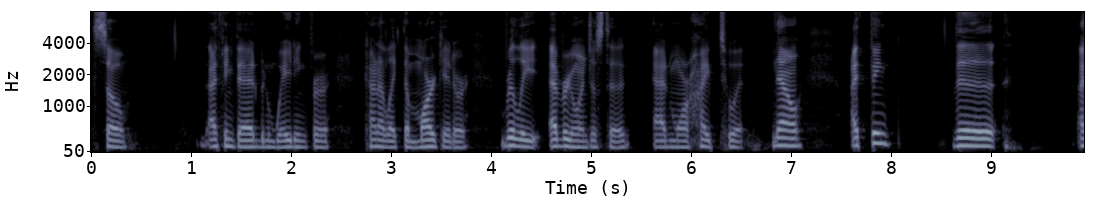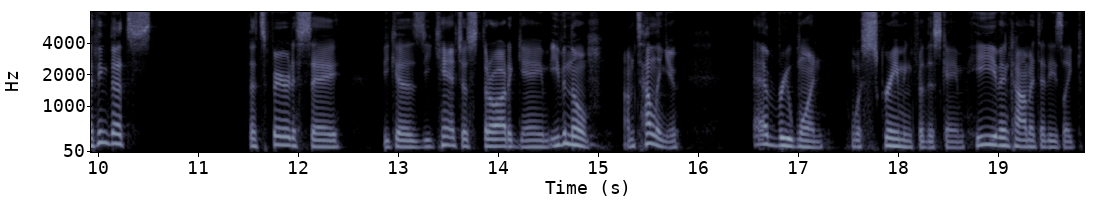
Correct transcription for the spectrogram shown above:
So I think they had been waiting for kind of like the market or really everyone just to add more hype to it. Now, I think the I think that's that's fair to say because you can't just throw out a game even though I'm telling you everyone was screaming for this game. He even commented he's like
